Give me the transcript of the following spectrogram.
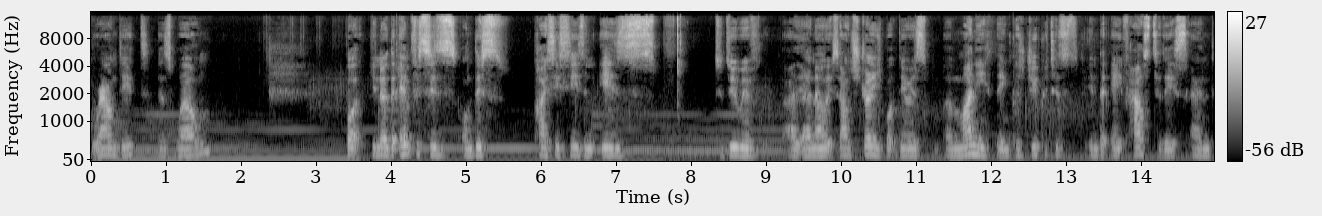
grounded as well but you know the emphasis on this pisces season is to do with i, I know it sounds strange but there is a money thing because jupiter's in the eighth house to this and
